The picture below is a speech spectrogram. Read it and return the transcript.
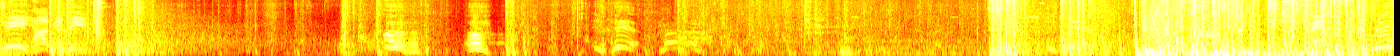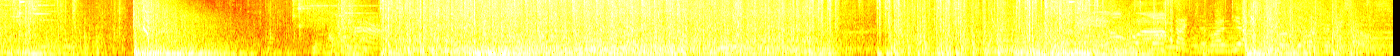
Cuit, Habibi au revoir. J'aimerais bien un minimum de reconnaissance.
